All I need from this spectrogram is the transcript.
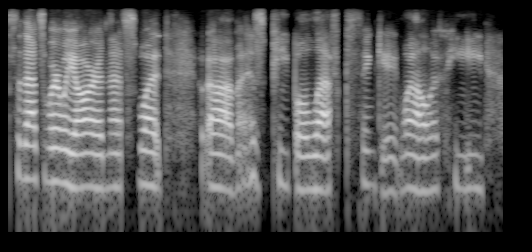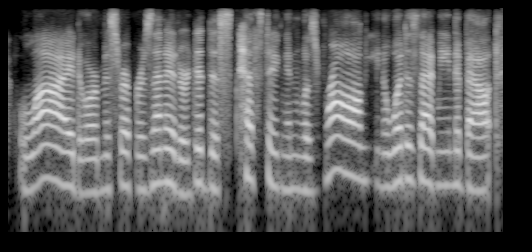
so that's where we are and that's what um, has people left thinking well if he lied or misrepresented or did this testing and was wrong you know what does that mean about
